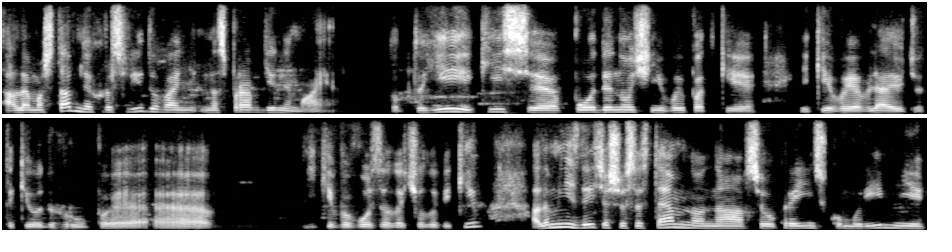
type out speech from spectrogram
але масштабних розслідувань насправді немає. Тобто є якісь е, поодиночні випадки, які виявляють такі от групи е, які вивозили чоловіків. Але мені здається, що системно на всеукраїнському рівні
